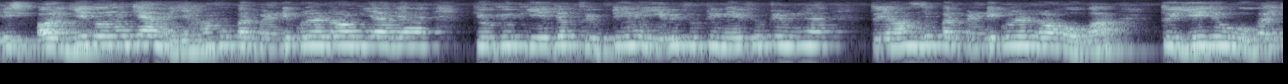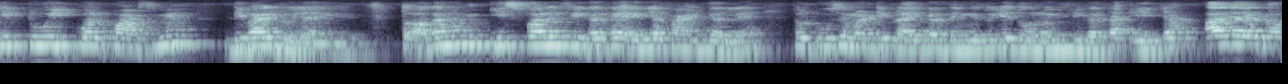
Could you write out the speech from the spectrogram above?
इस, और ये दोनों क्या है? यहाँ से परपेंडिकुलर ड्रॉ किया गया है क्यों क्योंकि ये जब 15 है, ये भी 15 ये 15 है। तो यहाँ से परपेंडिकुलर ड्रॉ होगा तो ये जो होगा, ये टू इक्वल पार्ट्स में डिवाइड हो जाएँगे। तो अगर हम इस वाले फिगर का एरिया फाइंड कर लें तो टू से मल्टीप्लाई कर देंगे तो ये दोनों ही फिगर का एरिया आ जाएगा।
